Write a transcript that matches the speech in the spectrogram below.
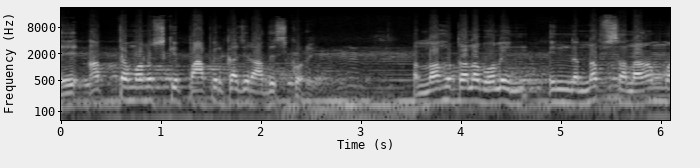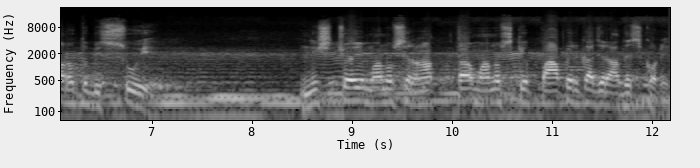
এই আত্মা মানুষকে পাপের কাজের আদেশ করে। আল্লাহ তালা বলেন ইন্দা নফসালাম মারত বিশ্বয়ে নিশ্চয়ই মানুষের আত্মা মানুষকে পাপের কাজের আদেশ করে।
